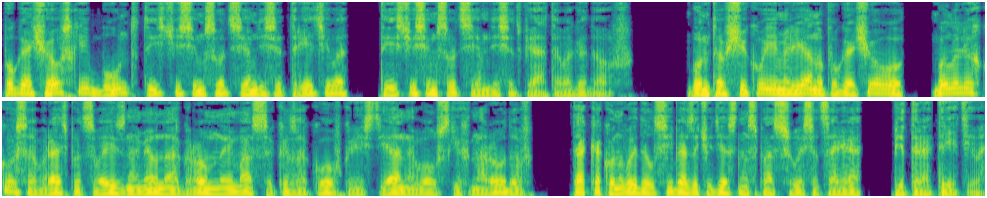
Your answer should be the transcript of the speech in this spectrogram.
Пугачевский бунт 1773-1775 годов. Бунтовщику Емельяну Пугачеву было легко собрать под свои знамена огромные массы казаков, крестьян и волжских народов, так как он выдал себя за чудесно спасшегося царя Петра III.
